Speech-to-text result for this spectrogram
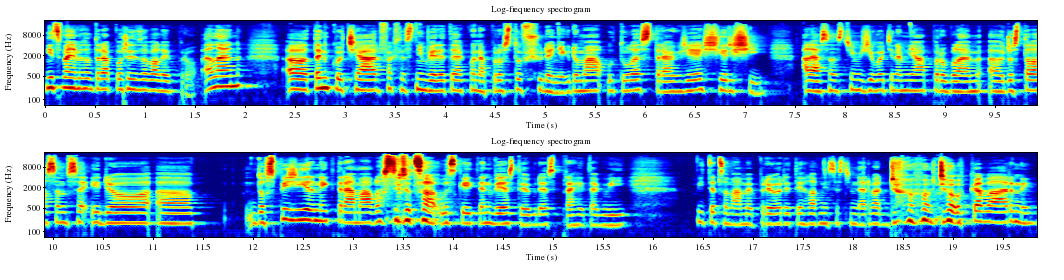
Nicméně jsme to teda pořizovali pro Ellen, uh, ten kočár, fakt se s ním vědete jako naprosto všude. Někdo má u tule strach, že je širší, ale já jsem s tím v životě neměla problém. Uh, dostala jsem se i do uh, do spižírny, která má vlastně docela úzký ten výjezd, jo, kde je z Prahy, tak ví, víte, co máme priority, hlavně se s tím narvat do, do kavárny.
